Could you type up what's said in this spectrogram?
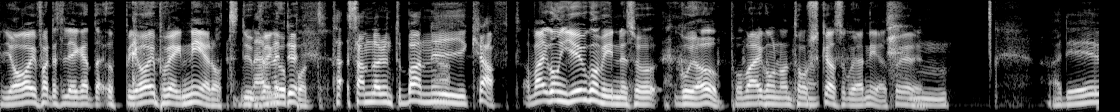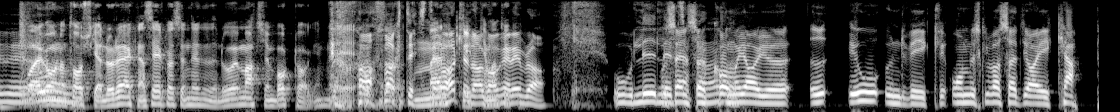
jag har ju faktiskt legat där uppe. Jag är på väg neråt. Du är på Nej, väg men du- uppåt. ta- Samlar du inte bara ny kraft? Varje gång Djurgården vinner så går jag upp och varje gång de torskar så går jag ner. Så är det. Mm. Ja, det är... Varje gång de torskar, då räknas helt plötsligt inte. Då är matchen borttagen. Är Ja, faktiskt. Det har varit det några gånger. Det är bra. Olidligt Och sen så spännande. kommer jag ju oundvikligt, om det skulle vara så att jag är i kapp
